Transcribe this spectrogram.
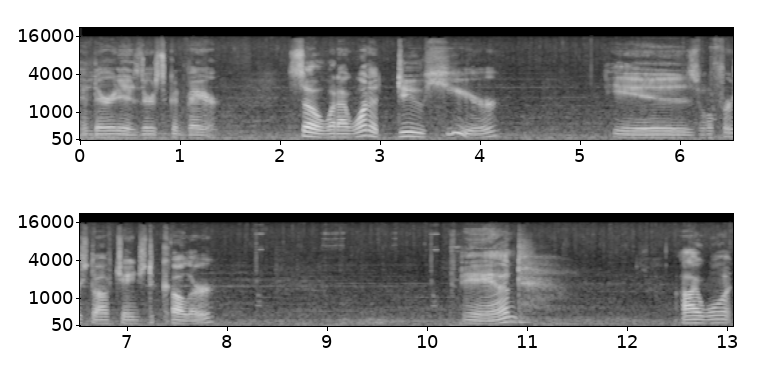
And there it is. There's the conveyor. So what I want to do here is, well, first off, change the color. And I want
